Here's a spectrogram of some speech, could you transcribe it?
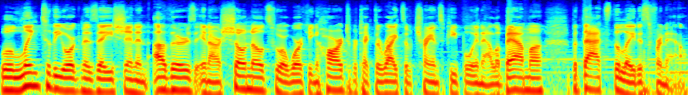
We'll link to the organization and others in our show notes who are working hard to protect the rights of trans people in Alabama. But that's the latest for now.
